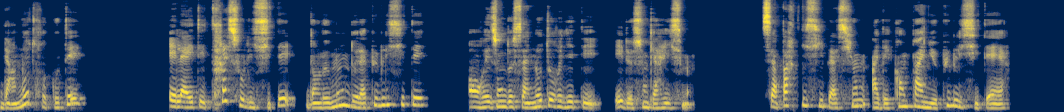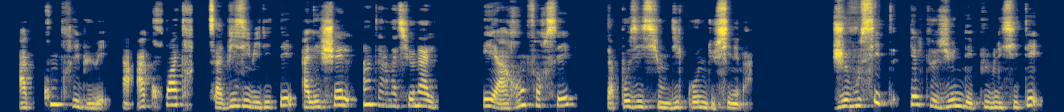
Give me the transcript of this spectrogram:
D'un autre côté, elle a été très sollicitée dans le monde de la publicité en raison de sa notoriété et de son charisme. Sa participation à des campagnes publicitaires a contribué à accroître sa visibilité à l'échelle internationale et à renforcer position d'icône du cinéma. Je vous cite quelques-unes des publicités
